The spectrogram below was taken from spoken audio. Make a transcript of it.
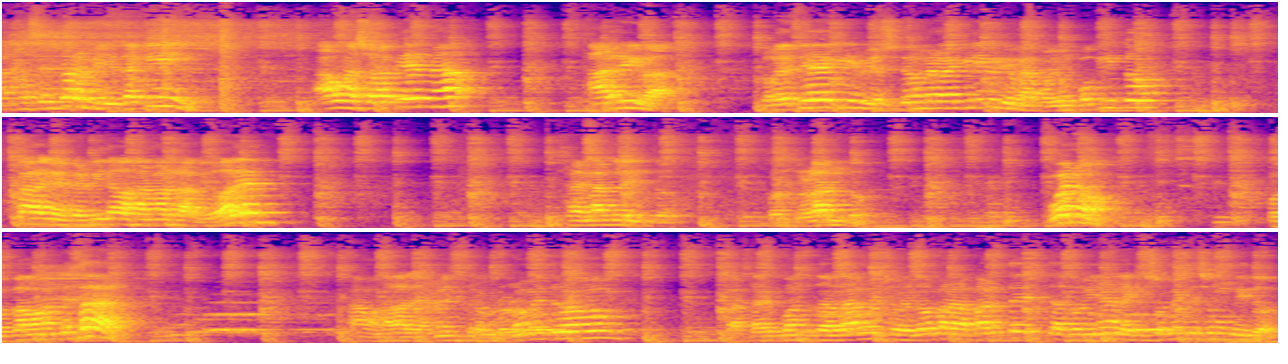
Hasta sentarme. Desde aquí. A una sola pierna. Arriba. Lo que decía de equilibrio, si tengo menos equilibrio me apoyo un poquito para que me permita bajar más rápido, ¿vale? Sea, más lento, controlando. Bueno, pues vamos a empezar. Vamos a darle a nuestro cronómetro para saber cuánto tardamos sobre todo para la parte de abdominales, que son 20 segunditos.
